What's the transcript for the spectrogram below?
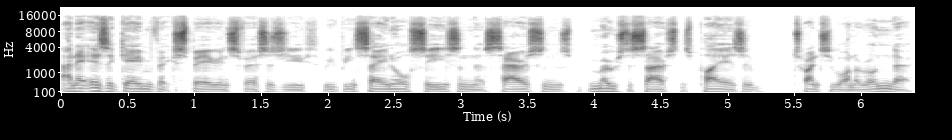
and it is a game of experience versus youth. We've been saying all season that Saracens, most of Saracens players are 21 or under.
